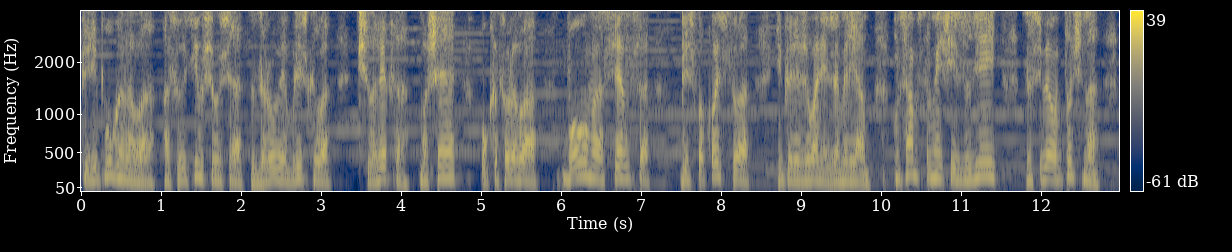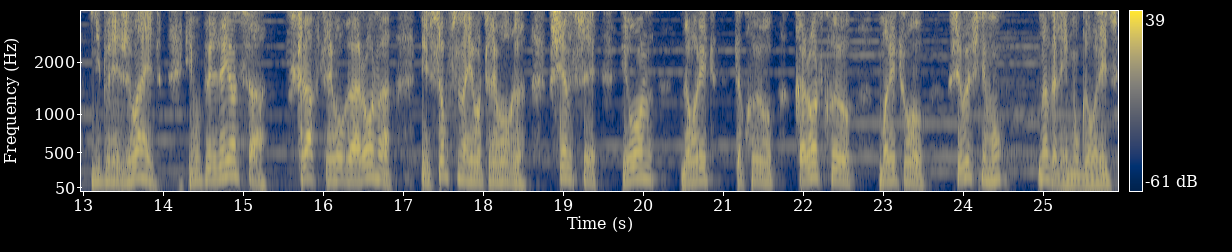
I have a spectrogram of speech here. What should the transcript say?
перепуганного, осуетившегося здоровьем близкого человека, Маше, у которого полное сердце беспокойства и переживаний за Мирьям. Он сам скромнейший из людей, за себя он точно не переживает. Ему передается страх, тревога Аарона и собственная его тревога в сердце. И он говорит такую короткую молитву Всевышнему. Надо ли ему говорить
